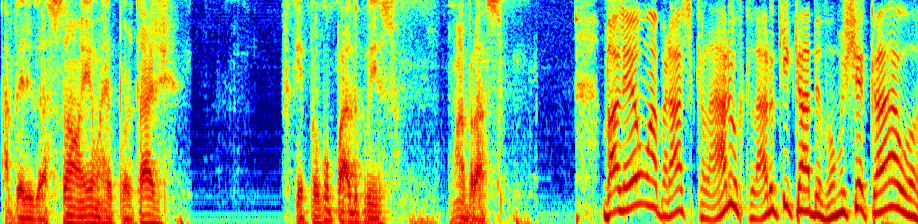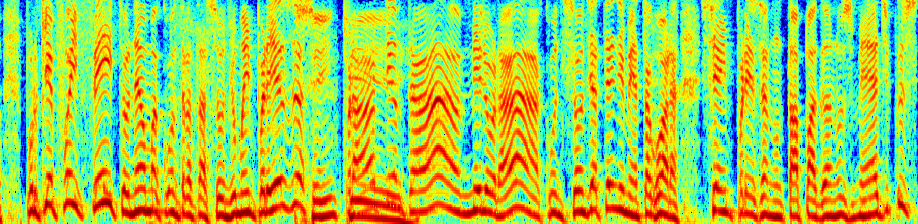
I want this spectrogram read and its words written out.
averiguação aí, uma reportagem? Fiquei preocupado com isso. Um abraço. Valeu, um abraço, claro, claro que cabe. Vamos checar, ó, porque foi feito, né, uma contratação de uma empresa para que... tentar melhorar a condição de atendimento. Agora, se a empresa não está pagando os médicos,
